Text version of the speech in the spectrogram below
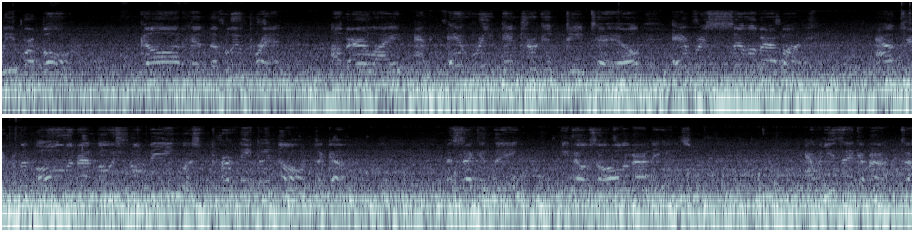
we were born, God had the blueprint of our and every intricate detail, every cell of our body, our temperament, all of our emotional being was perfectly known to God. The second thing, he knows all of our needs. And when you think about uh,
